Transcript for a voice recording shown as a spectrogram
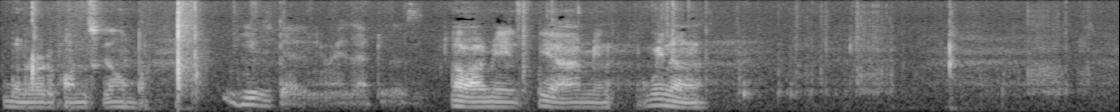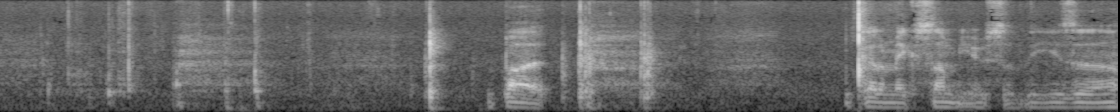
when wrote upon skill. He was dead anyways after this. Oh, I mean, yeah, I mean, we know. But gotta make some use of these. Uh,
